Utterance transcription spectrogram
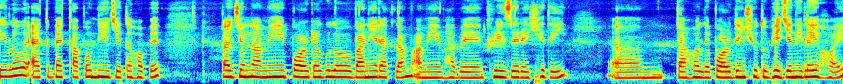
গেলেও এক ব্যাগ কাপড় নিয়ে যেতে হবে। তার জন্য আমি পরোটাগুলো বানিয়ে রাখলাম, আমি এভাবে ফ্রিজে রেখে দিই। তাহলে পরের দিন শুধু ভেজে নিলেই হয়।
